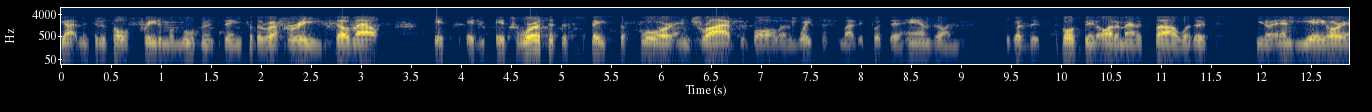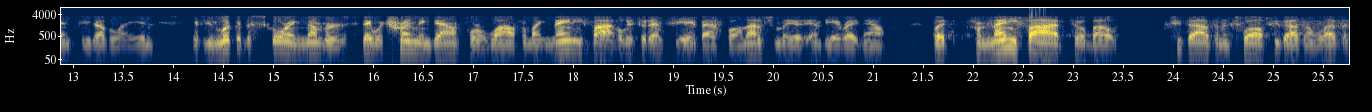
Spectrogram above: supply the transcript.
gotten into this whole freedom of movement thing for the referees. So now it's it, it's worth it to space the floor and drive the ball and wait for somebody to put their hands on you because it's supposed to be an automatic foul, whether it's you know NBA or NCAA. And if you look at the scoring numbers, they were trending down for a while, from like 95, at least with NCAA basketball. I'm not as familiar with NBA right now, But from '95 to about 2012, 2011,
